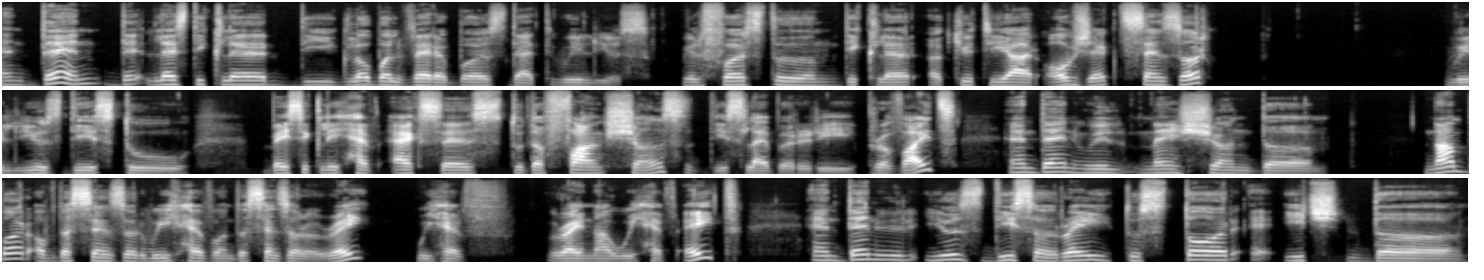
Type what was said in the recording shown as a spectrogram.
and then the, let's declare the global variables that we'll use. We'll first um, declare a QTR object sensor. We'll use this to basically have access to the functions this library provides. And then we'll mention the number of the sensor we have on the sensor array. We have, right now we have eight. And then we'll use this array to store each the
